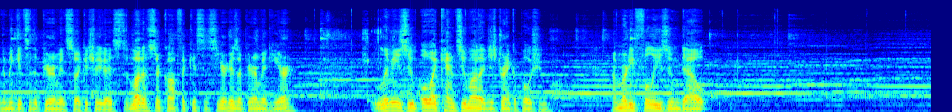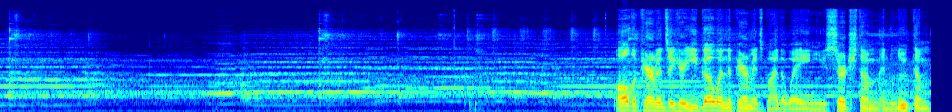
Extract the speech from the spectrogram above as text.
Let me get to the pyramid so I can show you guys. A lot of sarcophaguses here. Here's a pyramid here. Let me zoom. Oh, I can't zoom out. I just drank a potion. I'm already fully zoomed out. All the pyramids are here. You go in the pyramids, by the way, and you search them and loot them.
